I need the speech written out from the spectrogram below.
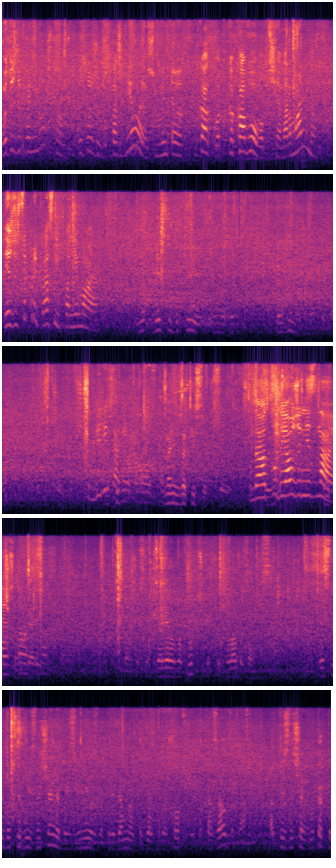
Вот ты же понимаешь, что ты тоже вот так делаешь. Э, Как вот, каково вообще, нормально? Я же все прекрасно понимаю. Ну, если бы ты... э, да, Убери камеру, пожалуйста. Она не записывает все. Да откуда? Я уже не знаю, что. Если бы горела бы кнопочка, то была бы запись. Если бы ты бы изначально бы извинилась бы передо мной, когда я подошел, тебе показал бы, да? А ты изначально, ну как ты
